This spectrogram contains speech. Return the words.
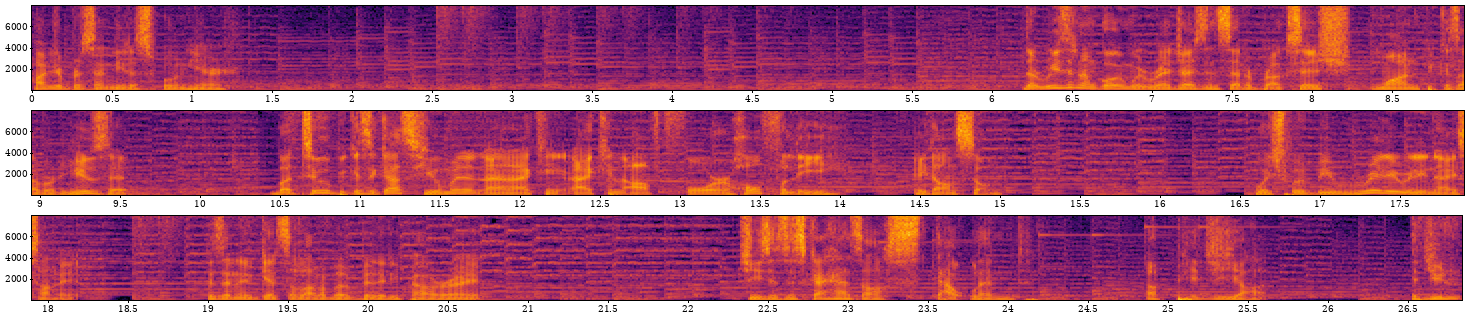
100% need a spoon here. The reason I'm going with Regice instead of Bruxish, one, because I've already used it, but two, because it got human and I can I can opt for, hopefully, a Dawnstone. Which would be really, really nice on it. Because then it gets a lot of ability power, right? Jesus, this guy has a Stoutland. A Pidgeot. Did you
